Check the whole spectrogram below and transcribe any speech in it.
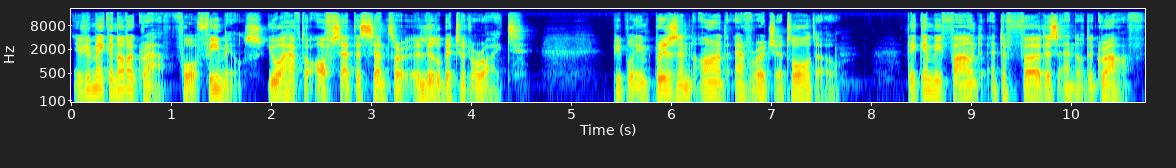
If you make another graph for females, you will have to offset the center a little bit to the right. People in prison aren't average at all, though. They can be found at the furthest end of the graph.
